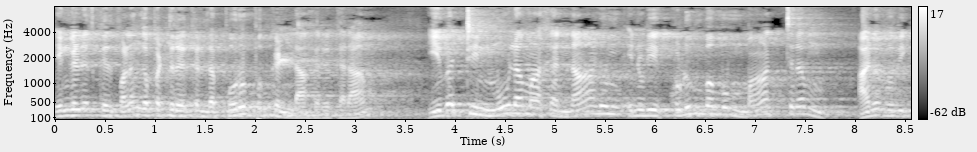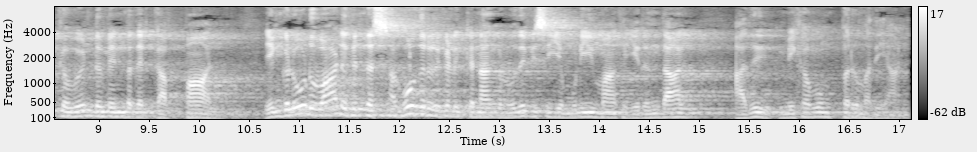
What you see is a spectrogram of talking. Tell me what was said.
எங்களுக்கு வழங்கப்பட்டிருக்கின்ற பொறுப்புகளாக இருக்கலாம் இவற்றின் மூலமாக நானும் என்னுடைய குடும்பமும் மாத்திரம் அனுபவிக்க வேண்டும் என்பதற்கு அப்பால் எங்களோடு வாழுகின்ற சகோதரர்களுக்கு நாங்கள் உதவி செய்ய முடியுமாக இருந்தால் அது மிகவும் பெருமதியானது.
